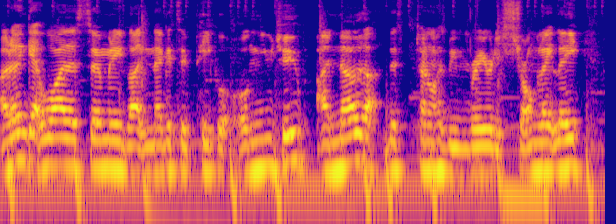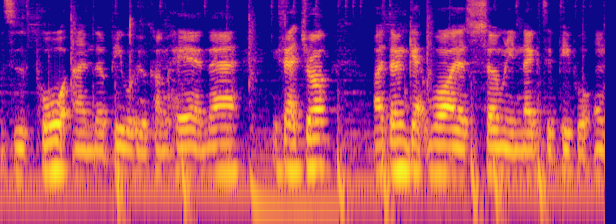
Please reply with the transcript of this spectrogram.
I don't get why there's so many like negative people on YouTube. I know that this channel has been really really strong lately. The support and the people who come here and there, etc. I don't get why there's so many negative people on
